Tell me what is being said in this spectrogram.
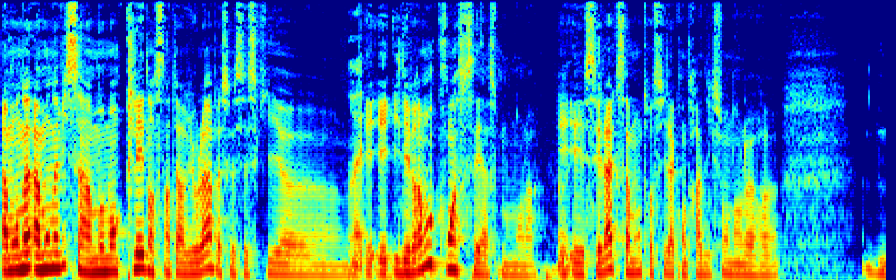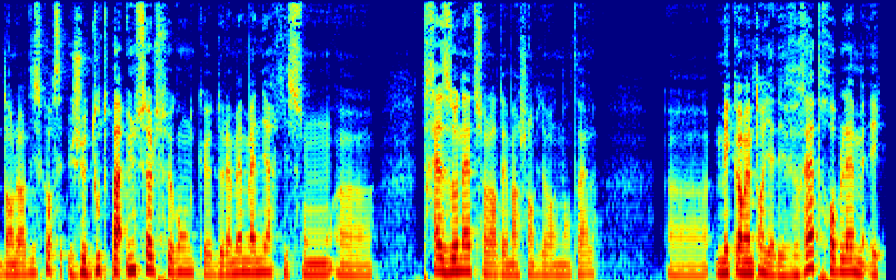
à mon, à mon avis, c'est un moment clé dans cette interview-là parce que c'est ce qui. Ouais. et, et il est vraiment coincé à ce moment-là. Et, et c'est là que ça montre aussi la contradiction dans leur, dans leur discours. Je doute pas une seule seconde que de la même manière qu'ils sont euh, très honnêtes sur leur démarche environnementale, euh, mais qu'en même temps il y a des vrais problèmes et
